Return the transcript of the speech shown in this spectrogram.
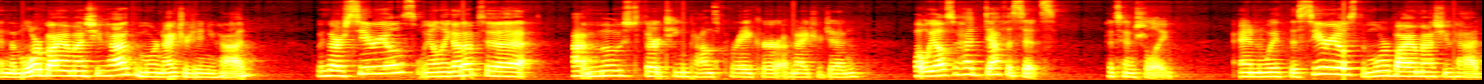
And the more biomass you had, the more nitrogen you had. With our cereals, we only got up to at most 13 pounds per acre of nitrogen, but we also had deficits potentially. And with the cereals, the more biomass you had,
